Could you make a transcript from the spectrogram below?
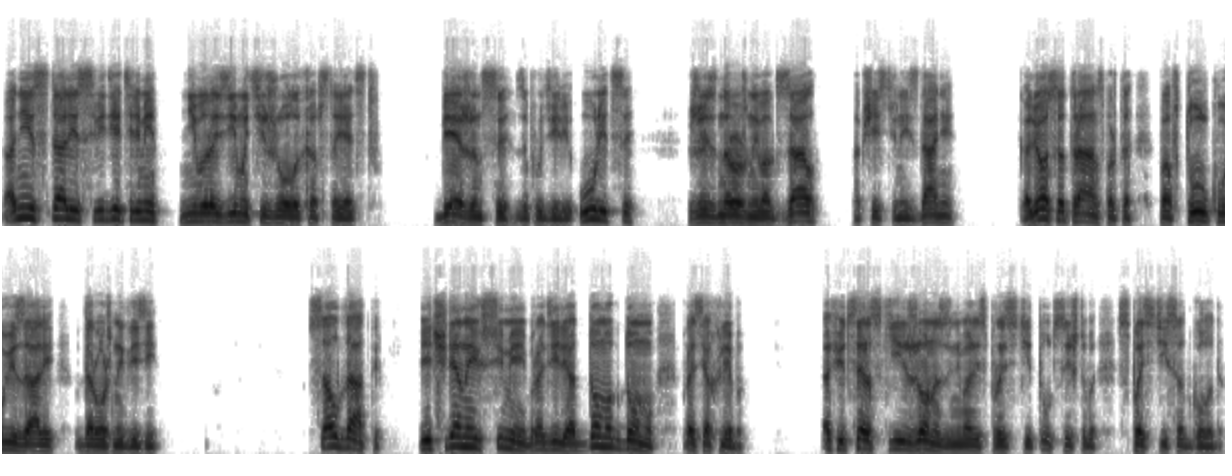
они стали свидетелями невыразимо тяжелых обстоятельств. Беженцы запрудили улицы, железнодорожный вокзал, общественные здания. Колеса транспорта по втулку увязали в дорожной грязи. Солдаты и члены их семей бродили от дома к дому, прося хлеба. Офицерские жены занимались проституцией, чтобы спастись от голода.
